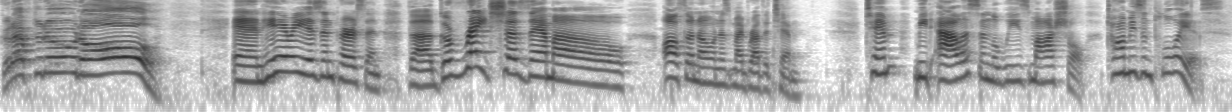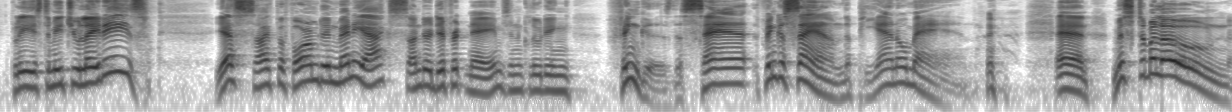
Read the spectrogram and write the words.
Good afternoon, all. And here he is in person, the great Shazamo, also known as my brother Tim. Tim, meet Alice and Louise Marshall, Tommy's employers. Pleased to meet you, ladies. Yes, I've performed in many acts under different names, including Fingers, the Sam, Finger Sam, the Piano Man, and Mr. Malone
